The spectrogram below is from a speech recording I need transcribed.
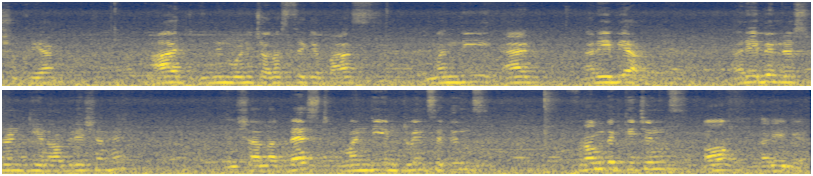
शुक्रिया। आज इंडियन मोनी चौरस्ते के पास mandi at Arabia, Arabian restaurant की इनाग्रेशन है। इंशाल्लाह best mandi in twin cities from the kitchens of Arabia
